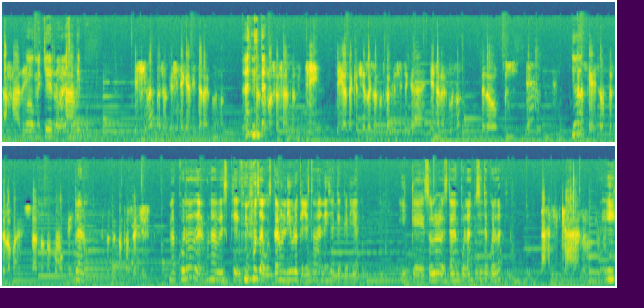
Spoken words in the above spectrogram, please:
ajá, de, wow, me quiere robar ese Ajá. tipo. y sí me pasó que sí llegué a evitar algunos, Ah, ¿neta? algunos asaltos, sí, sí, o sea, que sí reconozco que sí llegué a evitar algunos, pero, pues, bien. Yo, Creo que eso te lo van dando, ¿no? Como que claro, después de tantas veces. me acuerdo de alguna vez que fuimos a buscar un libro que yo estaba necia que quería y que solo estaba en Polanco, ¿sí te acuerdas? Ah, sí, claro. Y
